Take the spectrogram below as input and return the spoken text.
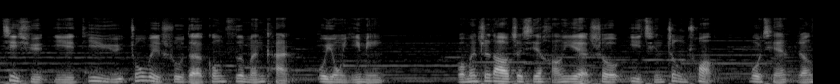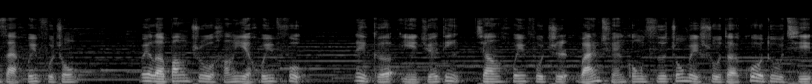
继续以低于中位数的工资门槛雇佣移民。我们知道这些行业受疫情重创，目前仍在恢复中。为了帮助行业恢复，内阁已决定将恢复至完全工资中位数的过渡期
